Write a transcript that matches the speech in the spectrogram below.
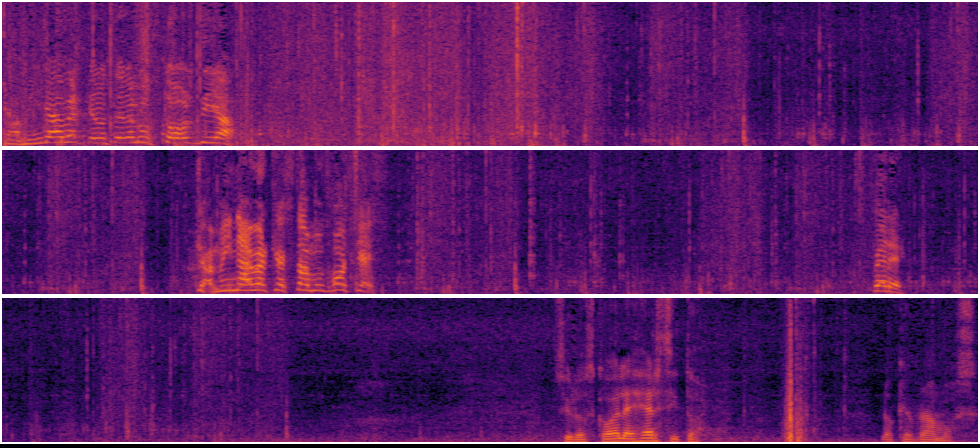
Camina a ver que no tenemos todo el día. Camina a ver que estamos hoches. Espere. Si los coge el ejército, lo quebramos.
